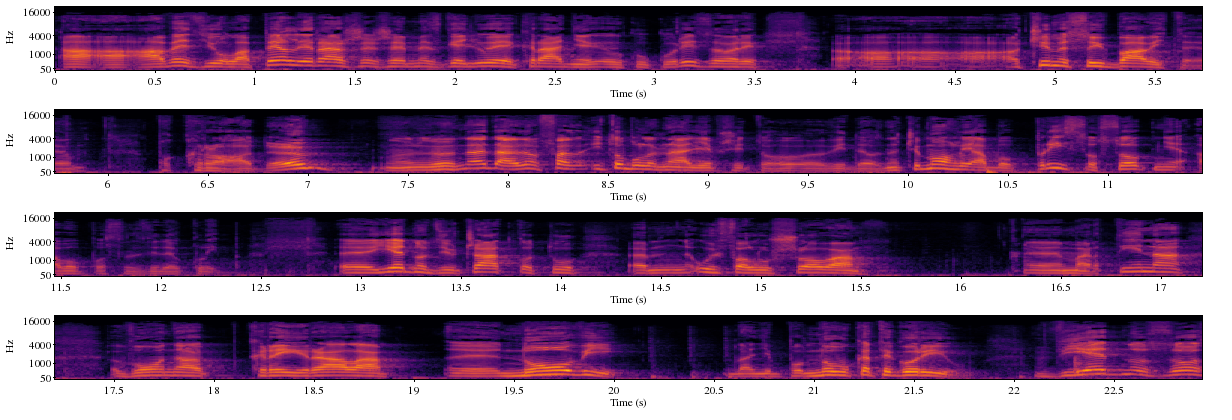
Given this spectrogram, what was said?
A, a, a već ju lapelira, že, že mezgeljuje kradnje kukurizovari, a, a, a čime se i bavite? Pa kradem. Ne, da, I to bolo najljepši to video. Znači, mogli abo prist osobnje, abo poslati videoklip. E, jedno dzivčatko tu um, Ujfalušova e, Martina, ona kreirala e, novi, novu kategoriju. Vjedno z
